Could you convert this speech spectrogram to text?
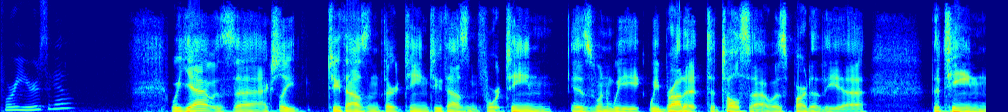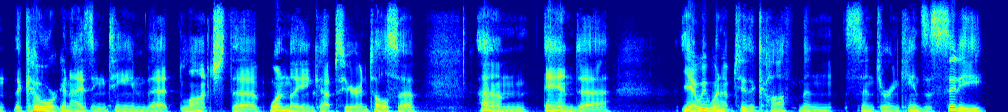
four years ago? well, yeah, it was uh, actually 2013, 2014 is when we we brought it to Tulsa. I was part of the uh, the team, the co-organizing team that launched the One Million Cups here in Tulsa, um, and uh, yeah, we went up to the Kauffman Center in Kansas City,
